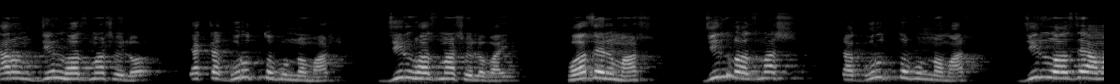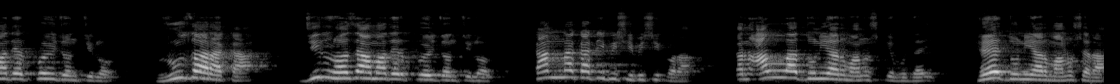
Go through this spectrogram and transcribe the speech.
কারণ জিল হজ মাস হইল একটা গুরুত্বপূর্ণ মাস। জিল হজ মাস হইল ভাই হজের মাস। জিল হজ মাসটা গুরুত্বপূর্ণ মাস। জিল হজে আমাদের প্রয়োজন ছিল রোজা রাখা। জিল হজে আমাদের প্রয়োজন ছিল কান্নাকাটি বেশি বেশি করা। কারণ আল্লাহ দুনিয়ার মানুষকে বোঝাই হে দুনিয়ার মানুষেরা,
